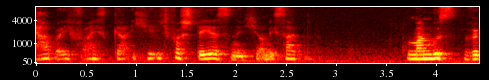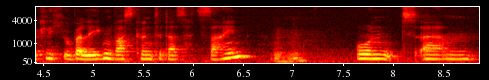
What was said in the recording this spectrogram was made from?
ja, aber ich weiß gar ich, ich verstehe es nicht. Und ich sage, man muss wirklich überlegen, was könnte das sein. Mhm. Und ähm,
